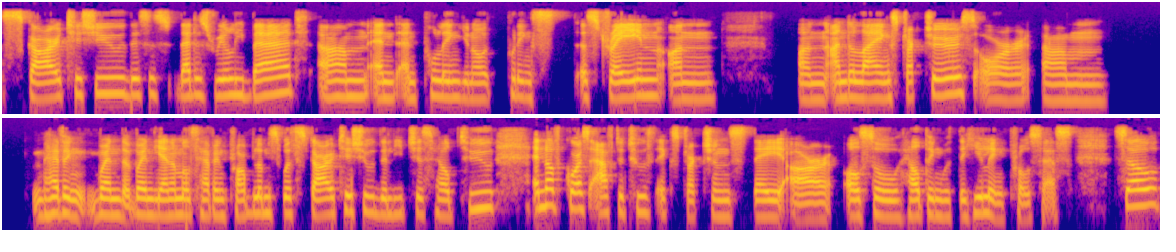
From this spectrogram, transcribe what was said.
scar tissue this is that is really bad um, and and pulling you know putting a strain on on underlying structures or um, having when the when the animals having problems with scar tissue the leeches help too. And of course after tooth extractions they are also helping with the healing process. So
